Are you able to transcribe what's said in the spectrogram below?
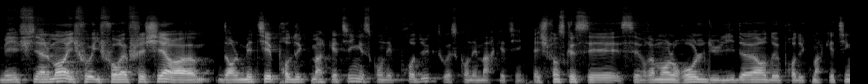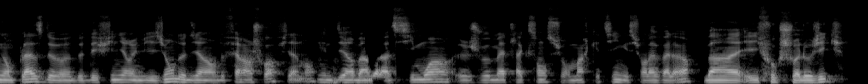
Mais finalement, il faut, il faut réfléchir euh, dans le métier product marketing, est-ce qu'on est product ou est-ce qu'on est marketing? Et je pense que c'est vraiment le rôle du leader de product marketing en place de, de, définir une vision, de, dire, de faire un choix finalement et de dire, ben voilà, si moi je veux mettre l'accent sur marketing et sur la valeur, ben il faut que je sois logique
